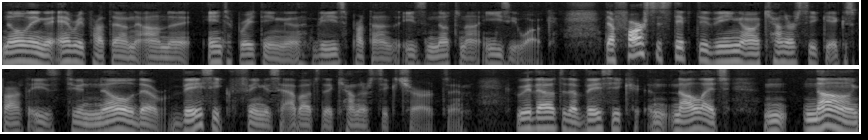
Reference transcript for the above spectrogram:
Knowing every pattern and interpreting these patterns is not an easy work. The first step to being a candlestick expert is to know the basic things about the candlestick chart. Without the basic knowledge, none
